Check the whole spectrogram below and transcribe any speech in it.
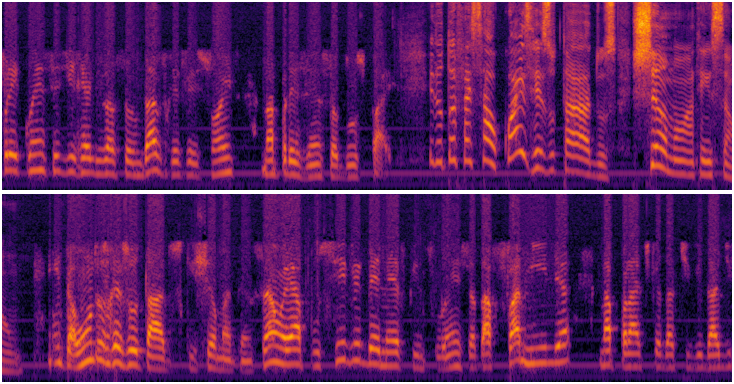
frequência de realização das refeições na presença dos pais. E doutor Faisal, quais resultados chamam a atenção? Então, um dos resultados que chama a atenção é a possível e benéfica influência da família na prática da atividade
